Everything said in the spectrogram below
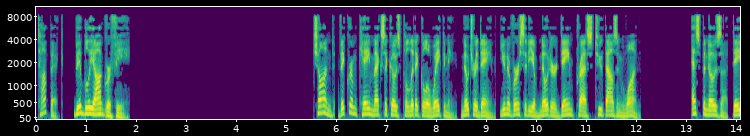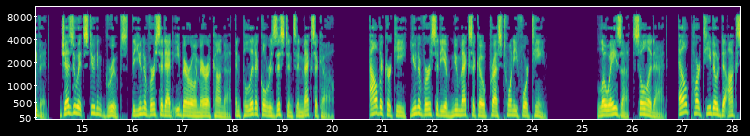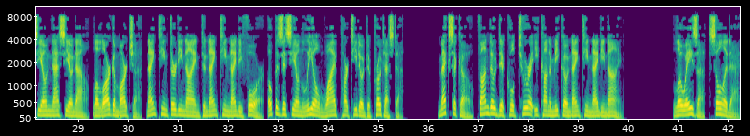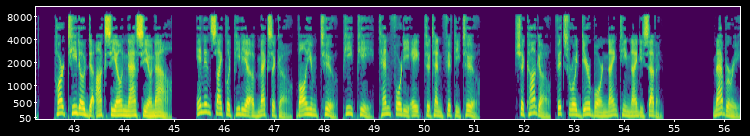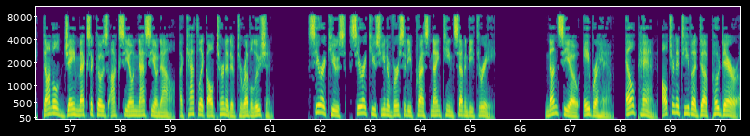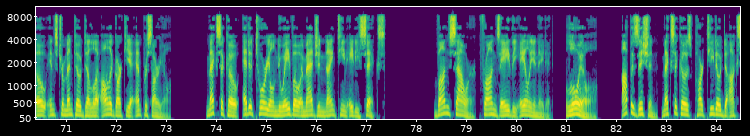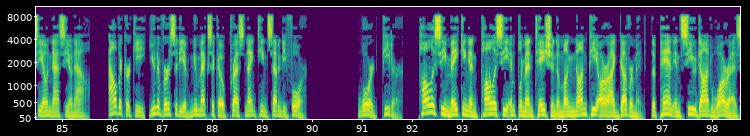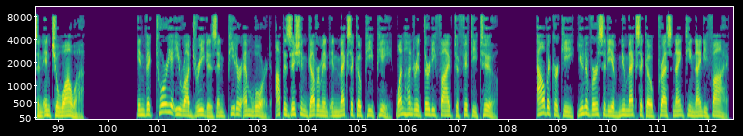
Topic: Bibliography Chand, Vikram K. Mexico's Political Awakening, Notre Dame, University of Notre Dame Press 2001 Espinoza, David. Jesuit Student Groups, the Universidad Iberoamericana, and Political Resistance in Mexico. Albuquerque, University of New Mexico Press 2014. Loaeza, Soledad. El Partido de Acción Nacional, La Larga Marcha, 1939–1994, Oposición Leal y Partido de Protesta. Mexico, Fondo de Cultura Económico 1999. Loaeza, Soledad. Partido de Acción Nacional. In Encyclopedia of Mexico, Volume 2, pp. 1048–1052. Chicago, Fitzroy Dearborn 1997. Mabry, Donald J. Mexico's Acción Nacional, A Catholic Alternative to Revolution. Syracuse, Syracuse University Press 1973. Nuncio, Abraham. El PAN, Alternativa de Poder o Instrumento de la Oligarquía Empresarial. Mexico, Editorial Nuevo Imagen 1986. Von Sauer, Franz A. The Alienated, Loyal Opposition, Mexico's Partido de Acción Nacional. Albuquerque, University of New Mexico Press 1974. Ward, Peter. Policy Making and Policy Implementation Among Non-PRI Government, the PAN in Ciudad Juárez and in Chihuahua. In Victoria E. Rodriguez and Peter M. Ward, Opposition Government in Mexico pp. 135–52. Albuquerque, University of New Mexico Press 1995.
